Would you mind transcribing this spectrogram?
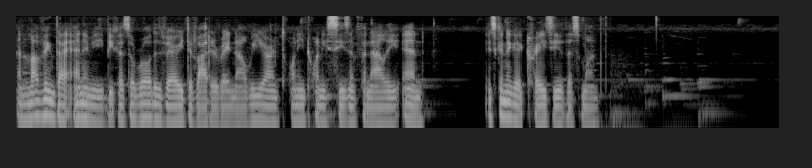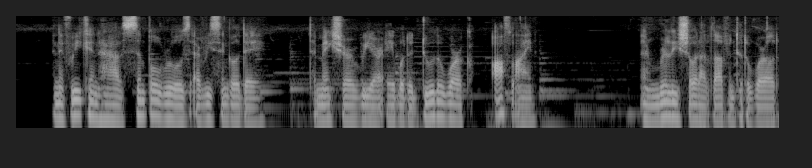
and loving thy enemy because the world is very divided right now. We are in 2020 season finale and it's going to get crazy this month. And if we can have simple rules every single day to make sure we are able to do the work offline and really show that love into the world,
